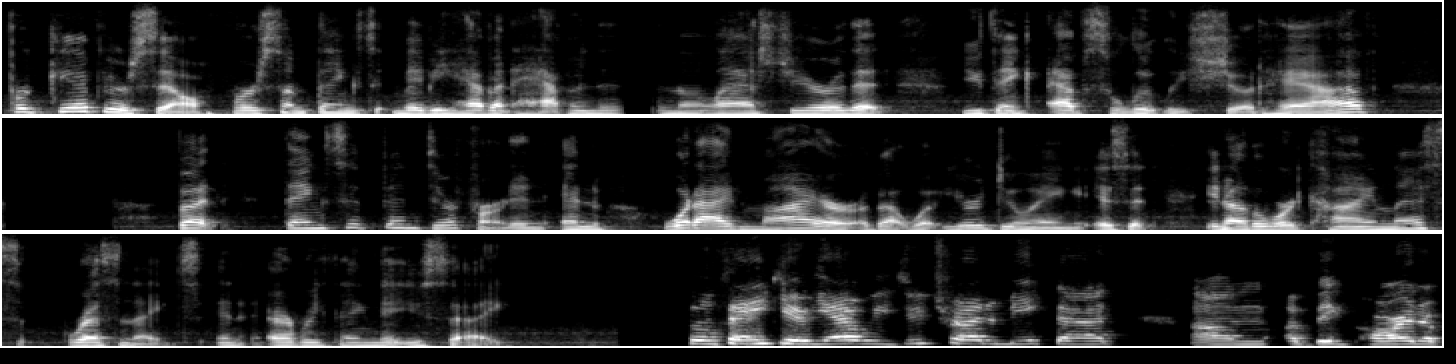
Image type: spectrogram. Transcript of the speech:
forgive yourself for some things that maybe haven't happened in the last year that you think absolutely should have. But things have been different. And, and what I admire about what you're doing is that, you know, the word kindness resonates in everything that you say. Well, thank you. Yeah, we do try to make that um, a big part of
